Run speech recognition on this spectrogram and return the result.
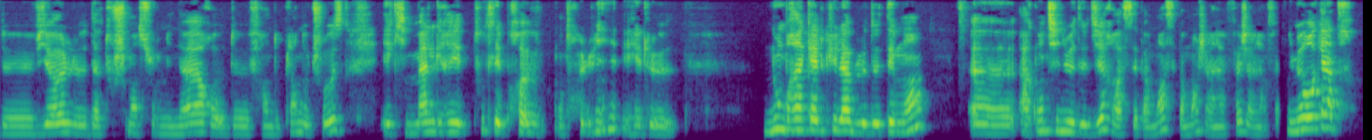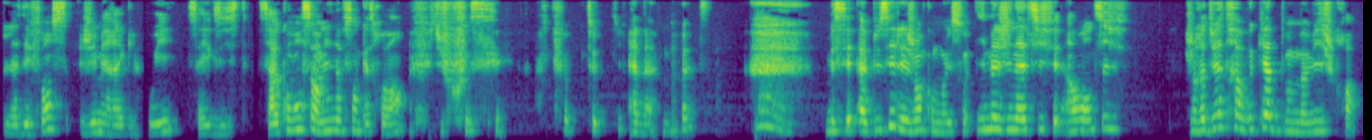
de viol, d'attouchement sur mineur, de, de plein d'autres choses, et qui, malgré toutes les preuves contre lui et le nombre incalculable de témoins, euh, a continué de dire ah, c'est pas moi, c'est pas moi, j'ai rien fait, j'ai rien fait. Numéro 4, la défense, j'ai mes règles. Oui, ça existe. Ça a commencé en 1980, du coup c'est un peu à la mode. Mais c'est abusé les gens, comment ils sont imaginatifs et inventifs. J'aurais dû être avocate dans ma vie, je crois.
